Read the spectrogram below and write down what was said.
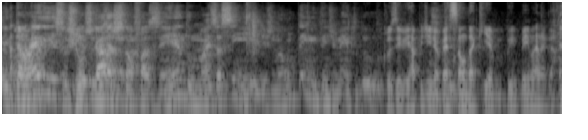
Então é isso, os- caras estão fazendo, mas assim, eles não têm entendimento do. Inclusive, rapidinho, a versão daqui é bem, bem mais legal.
